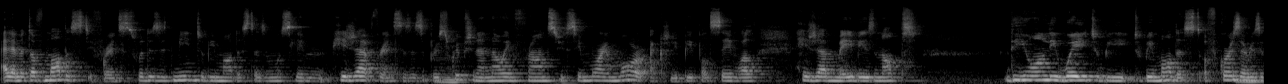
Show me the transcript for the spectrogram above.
element of modesty, for instance. What does it mean to be modest as a Muslim? Hijab, for instance, is a prescription. And now in France, you see more and more actually people saying, well, hijab maybe is not the only way to be to be modest. Of course, there is a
